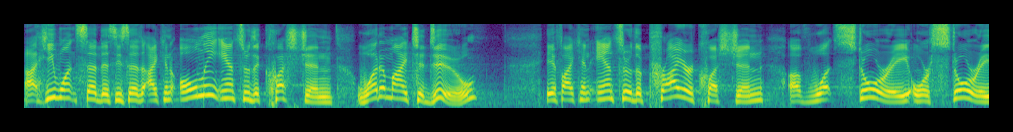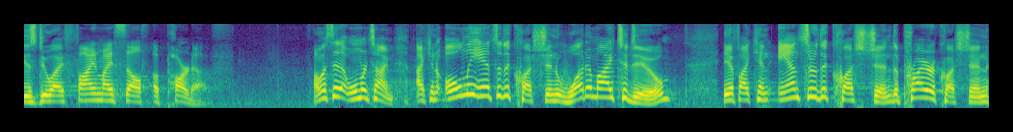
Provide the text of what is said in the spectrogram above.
uh, he once said this. He said, I can only answer the question, What am I to do? if I can answer the prior question of what story or stories do I find myself a part of. I want to say that one more time. I can only answer the question, What am I to do? if I can answer the question, the prior question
